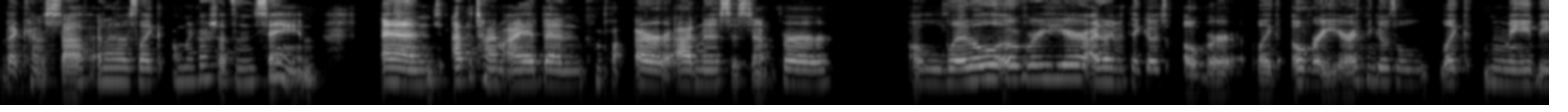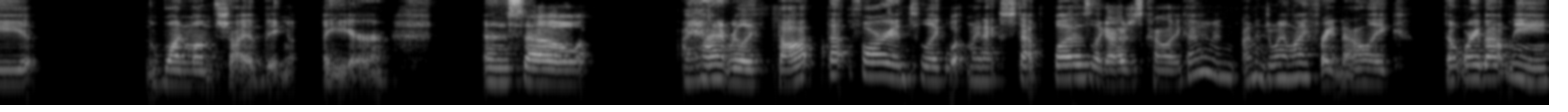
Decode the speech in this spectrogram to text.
that kind of stuff and i was like oh my gosh that's insane and at the time i had been compl- or admin assistant for a little over a year i don't even think it was over like over a year i think it was like maybe one month shy of being a year and so I hadn't really thought that far into like what my next step was. Like I was just kind of like, I'm I'm enjoying life right now. Like, don't worry about me.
